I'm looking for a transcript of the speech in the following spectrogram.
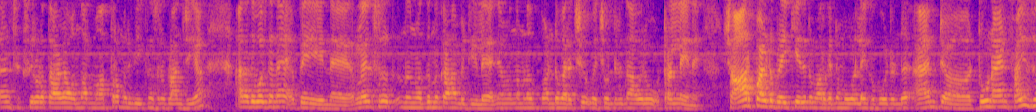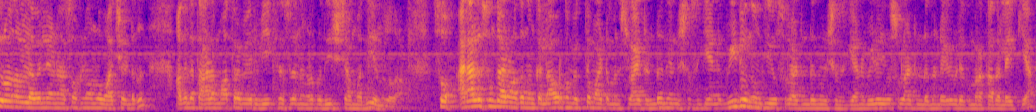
നയൻ സിക്സ് സീറോയുടെ താഴെ വന്നാൽ മാത്രം ഒരു വീക്ക്നെസ്സിന് പ്ലാൻ ചെയ്യുക അതുപോലെ തന്നെ പിന്നെ റിലയൻസിൽ നിങ്ങൾക്ക് ഒന്ന് കാണാൻ പറ്റിയില്ലേ? നമ്മൾ പണ്ട് വരച്ച് വെച്ചുകൊണ്ടിരുന്ന ആ ഒരു ട്രെൻഡ് ലൈന് ഷാർപ്പായിട്ട് ബ്രേക്ക് ചെയ്തിട്ട് മാർക്കറ്റ് മുകളിലേക്ക് പോയിട്ടുണ്ട്. And two nine five zero എന്നുള്ള ലെവലിലാണ് ആസ് ഓഫ് നമ്മൾ വാച്ച് ചെയ്യേണ്ടത്. അതിന്റെ താഴെ മാത്രമേ ഒരു വീക്ക്നെസ്സിൽ നിങ്ങൾ പ്രതീക്ഷിച്ചാൽ മതി എന്നുള്ളതാണ്. സോ അനാലിസും കാര്യങ്ങളൊക്കെ നിങ്ങൾക്ക് എല്ലാവർക്കും വ്യക്തമായിട്ട് മനസ്സിലായിട്ടുണ്ട്. എന്ന് വിശ്വസിക്കുകയാണ് വീഡിയോ നിങ്ങൾക്ക് യൂസ്ഫുൾ ആയിട്ടുണ്ടെന്ന് വിശ്വസിക്കുകയാണ് വീഡിയോ യൂസ്ഫുൾ ആയിട്ടുണ്ടെന്നുണ്ടെങ്കിൽ വീഡിയോ മറക്കാതെ ലൈക്ക് ചെയ്യുക.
